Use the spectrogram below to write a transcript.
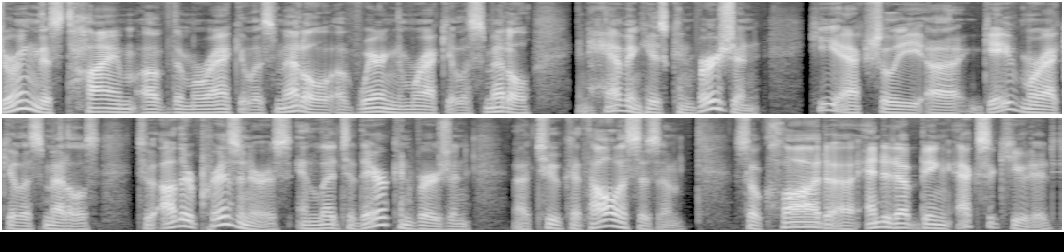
during this time of the miraculous medal, of wearing the miraculous medal and having his conversion, he actually uh, gave miraculous medals to other prisoners and led to their conversion uh, to Catholicism. So Claude uh, ended up being executed,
